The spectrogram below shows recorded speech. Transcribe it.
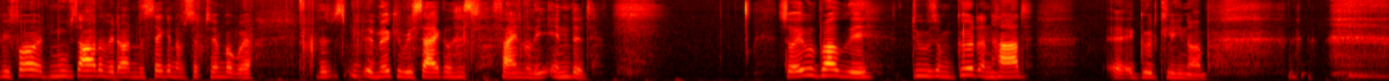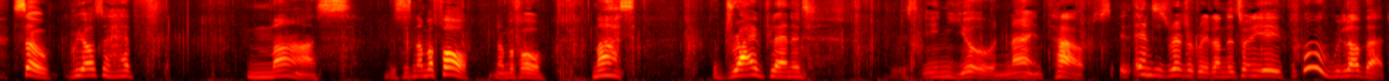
before it moves out of it on the 2nd of september where the mercury cycle has finally ended. So it will probably do some good and hard uh, good cleanup so we also have mars this is number four number four mars the drive planet is in your ninth house. It ends its retrograde on the 28th. Woo, we love that.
